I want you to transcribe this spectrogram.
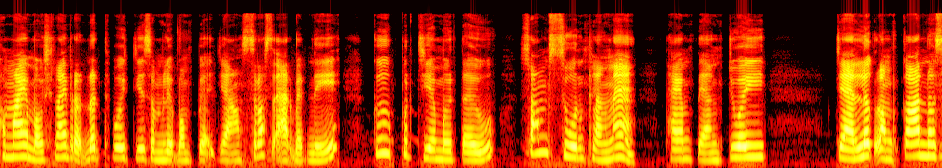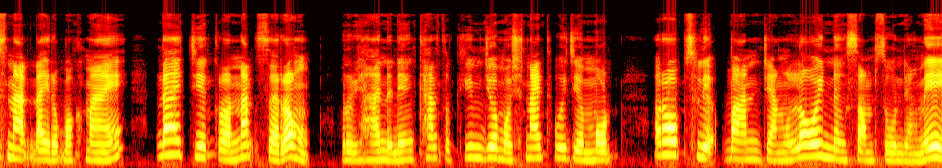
ខ្មែរមកច្នៃប្រឌិតធ្វើជាសម្លៀកបំពាក់យ៉ាងស្រស់ស្អាតបែបនេះគឺពិតជាមើលទៅសមសួនខ្លាំងណាស់ថែមទាំងជួយចាលើកតម្កើងនៅស្នាដៃរបស់ខ្មែរដែលជាក្រណាត់សារ៉ុងរួចហើយនៅនាងខាន់សុគីមយកមកច្នៃធ្វើជាម៉ូតរ៉ូបស្លៀកបានយ៉ាងលយនិងសមសួនយ៉ាងនេះ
